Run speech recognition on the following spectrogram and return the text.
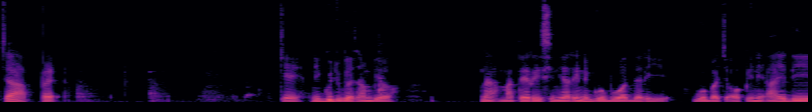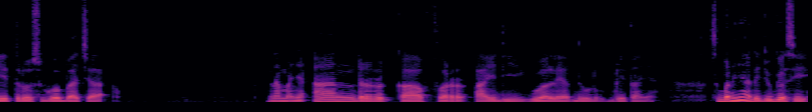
capek. Oke ini gue juga sambil. Nah materi siniar ini gue buat dari gue baca opini ID terus gue baca namanya undercover ID gue lihat dulu beritanya. Sebenarnya ada juga sih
